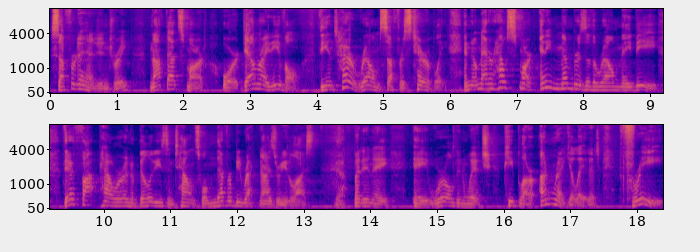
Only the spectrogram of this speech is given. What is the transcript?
suffered a head injury, not that smart, or downright evil, the entire realm suffers terribly. And no matter how smart any members of the realm may be, their thought power and abilities and talents will never be recognized or utilized. Yeah. But in a a world in which people are unregulated, free,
